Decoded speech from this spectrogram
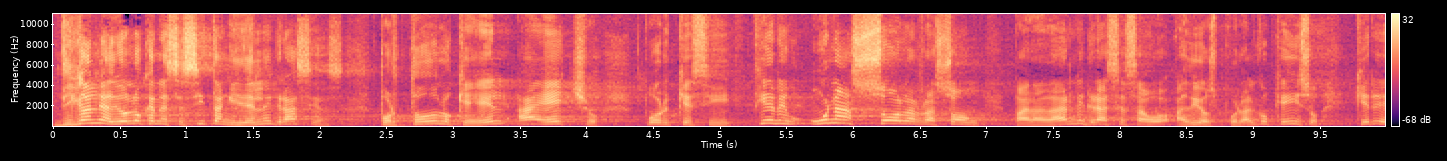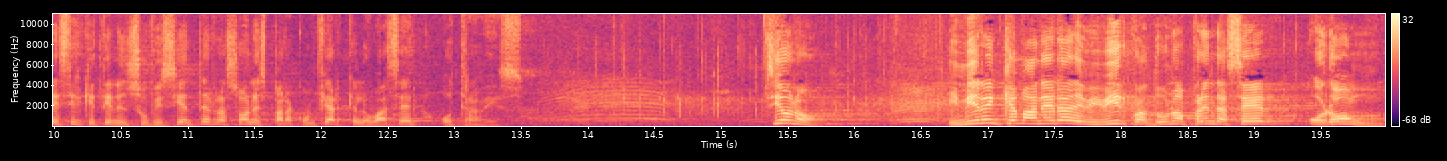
Díganle a Dios lo que necesitan y denle gracias por todo lo que Él ha hecho. Porque si tienen una sola razón para darle gracias a, Dios por algo que hizo, quiere decir que tienen suficientes razones para confiar que lo va a hacer otra vez. ¿Sí o no? Y miren qué manera de vivir cuando uno aprende a ser orón.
